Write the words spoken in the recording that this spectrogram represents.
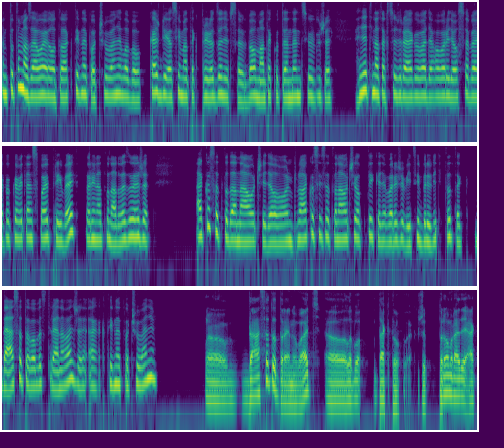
Toto ma zaujalo, to aktívne počúvanie, lebo každý asi má tak prirodzene v sebe, má takú tendenciu, že hneď na to chceš reagovať a hovoriť o sebe, ako keby ten svoj príbeh, ktorý na to nadvezuje, že ako sa to dá naučiť, alebo možno ako si sa to naučil ty, keď hovoríš, že vycibriť to, tak dá sa to vôbec trénovať, že aktívne počúvanie? Dá sa to trénovať, lebo takto, že v prvom rade, ak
